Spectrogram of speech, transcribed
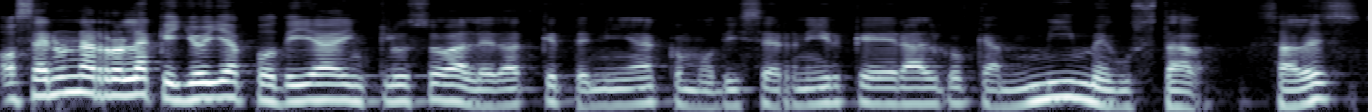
O sea, era una rola que yo ya podía, incluso a la edad que tenía, como discernir que era algo que a mí me gustaba, ¿sabes?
